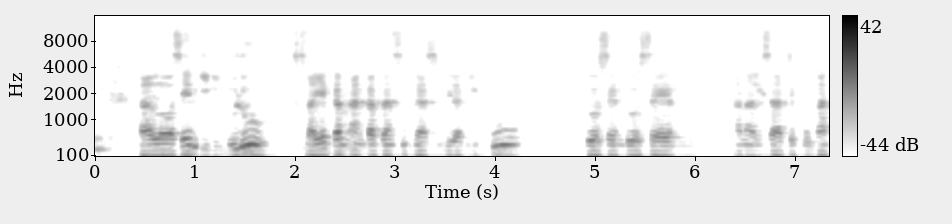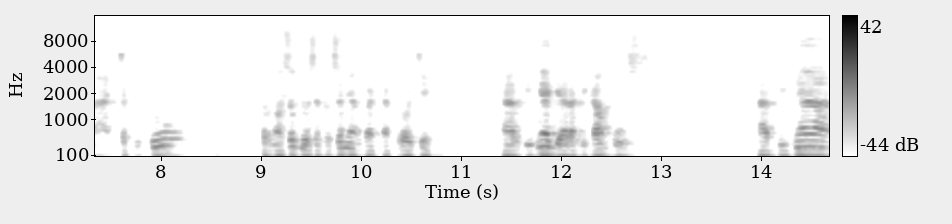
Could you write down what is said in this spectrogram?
kalau saya begini, dulu saya kan angkatan 99 itu dosen-dosen analisa cekungan ancek itu termasuk dosen-dosen yang banyak proyek. Artinya jarang di kampus. Artinya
